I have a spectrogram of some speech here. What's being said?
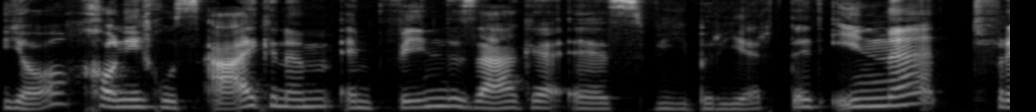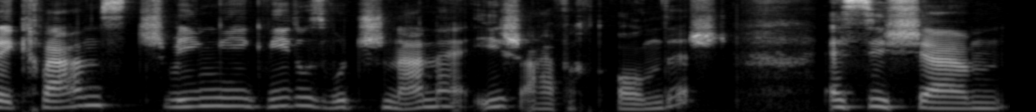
ja, kann ich aus eigenem Empfinden sagen, es vibriert dort innen. Die Frequenz, die Schwingung, wie du es nennen willst, ist einfach anders. Es ist, ähm,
